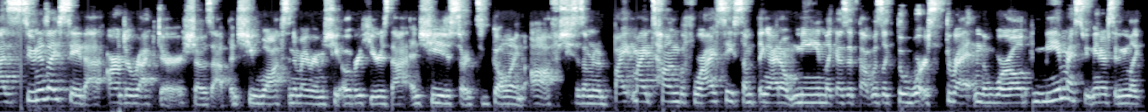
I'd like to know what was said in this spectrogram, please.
As soon as I say that, our director shows up and she walks into my room and she overhears that and she just starts going off. She says, I'm going to bite my tongue before I say something I don't mean, like as if that was like the worst threat in the world. Me and my suite mate are sitting like,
